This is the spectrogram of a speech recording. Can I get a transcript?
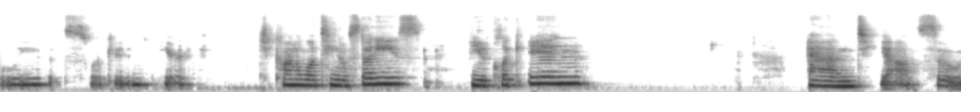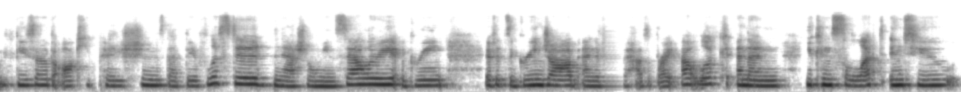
I believe it's located here, Chicano Latino Studies. If you click in, and yeah, so these are the occupations that they've listed, the national mean salary, a green, if it's a green job and if it has a bright outlook. And then you can select into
